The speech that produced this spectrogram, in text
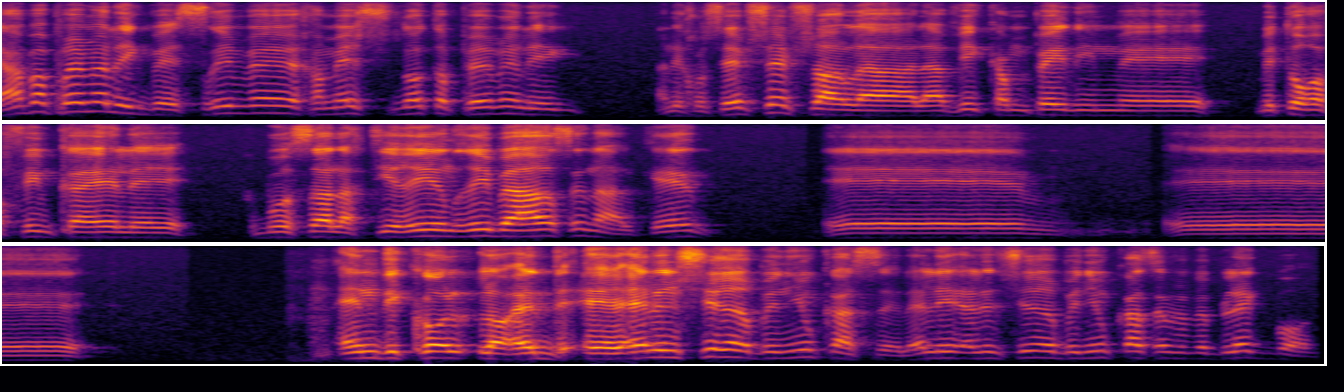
גם בפרמייר ליג, ב-25 שנות הפרמייר ליג, אני חושב שאפשר לה, להביא קמפיינים אה, מטורפים כאלה, כמו סאלח, תראי אנרי בארסנל, כן? אה, אה, אנדי קול, לא, אה, אלן שירר בניוקאסל, אלן שירר בניוקאסל ובבלקבורן.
